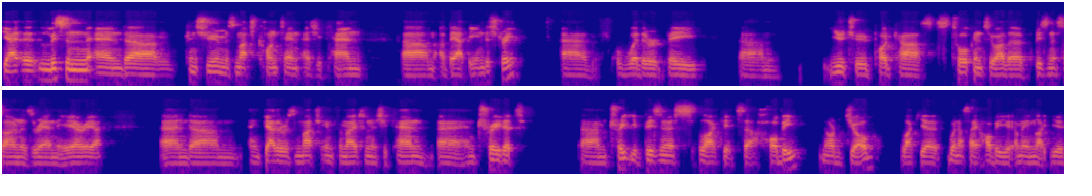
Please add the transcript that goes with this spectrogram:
get listen and um, consume as much content as you can um, about the industry, uh, whether it be um, YouTube podcasts, talking to other business owners around the area, and um, and gather as much information as you can, uh, and treat it um, treat your business like it's a hobby, not a job. Like you, when I say hobby, I mean like you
